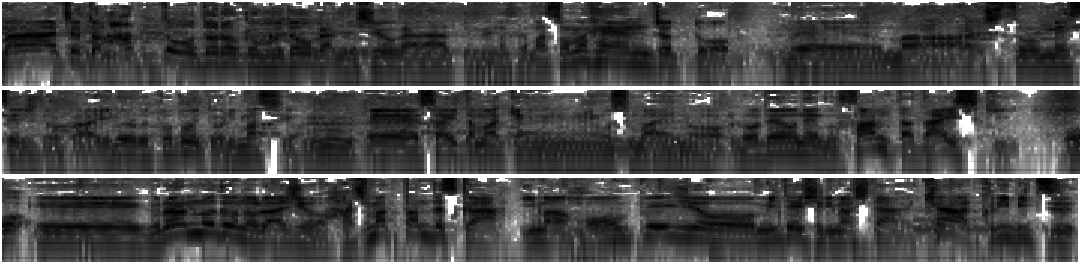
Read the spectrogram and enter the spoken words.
まあちょっとあっと驚く武道館にしようかなと思いますが、まあ、その辺ちょっと、えーまあ質問メッセージとかいろいろ届いておりますよ、えー埼玉県お住まいのロデオネームファンタ大好き。お、えーグランロデオのラジオ始まったんですか。今ホームページを見て知りました。キャークリビツ。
